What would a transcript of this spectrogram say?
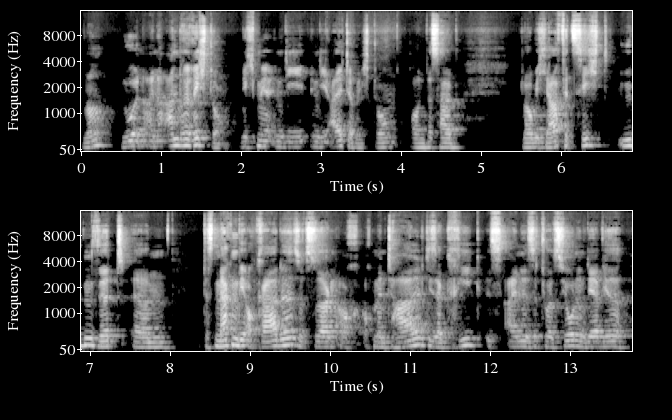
ne? nur in eine andere Richtung, nicht mehr in die, in die alte Richtung. Und deshalb glaube ich, ja, Verzicht üben wird, ähm, das merken wir auch gerade sozusagen auch, auch mental. Dieser Krieg ist eine Situation, in der wir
